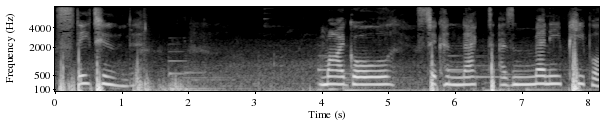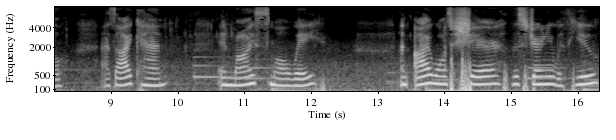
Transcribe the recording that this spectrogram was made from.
stay tuned. My goal is to connect as many people as I can in my small way. And I want to share this journey with you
